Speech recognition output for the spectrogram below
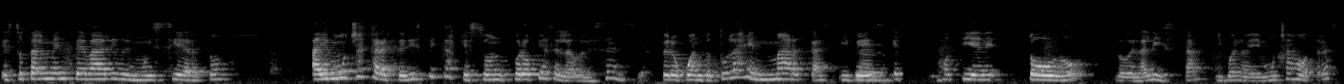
es totalmente válido y muy cierto. Hay muchas características que son propias de la adolescencia, pero cuando tú las enmarcas y ves que tu hijo tiene todo lo de la lista, y bueno, hay muchas otras,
